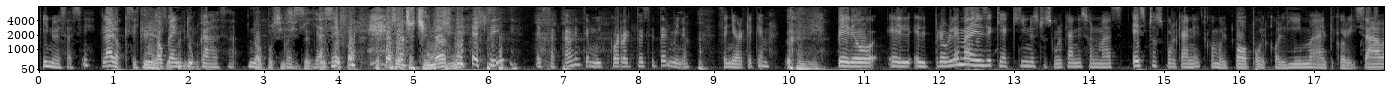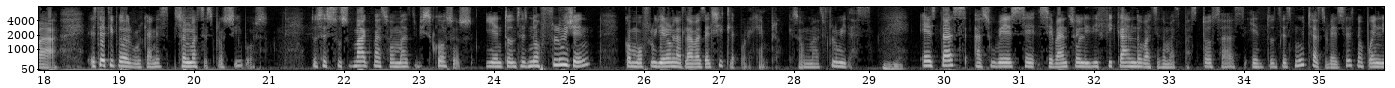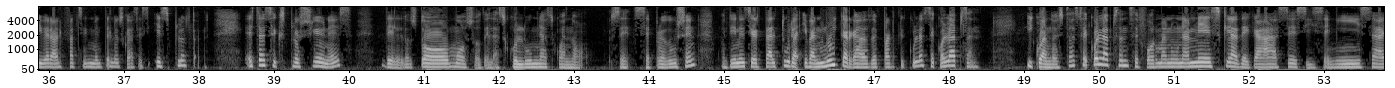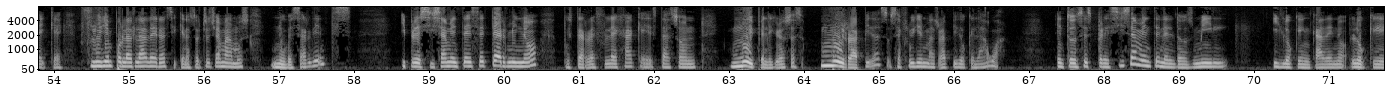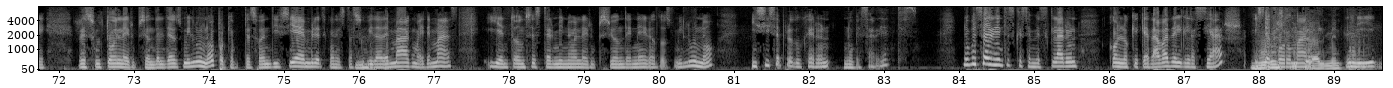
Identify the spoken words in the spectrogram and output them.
Y no es así. Claro que si te toca en tu casa. No, pues sí, pues te, ya se fue. te, pasa a chichinar, ¿no? sí, exactamente, muy correcto ese término, señor que quema. Pero el, el problema es de que aquí nuestros volcanes son más, estos volcanes como el Popo, el Colima, el Picorizaba, este tipo de volcanes son más explosivos. Entonces sus magmas son más viscosos y entonces no fluyen como fluyeron las lavas del Chitle, por ejemplo, que son más fluidas. Estas a su vez se, se, van solidificando, van siendo más pastosas y entonces muchas veces no pueden liberar fácilmente los gases y explotan. Estas explosiones de los domos o de las columnas cuando se, se producen, cuando tienen cierta altura y van muy cargadas de partículas, se colapsan y cuando estas se colapsan se forman una mezcla de gases y ceniza y que fluyen por las laderas y que nosotros llamamos nubes ardientes. Y precisamente ese término pues te refleja que estas son muy peligrosas, muy rápidas, o sea, fluyen más rápido que el agua. Entonces, precisamente en el 2000 y lo que encadenó, lo que resultó en la erupción del 2001, porque empezó en diciembre con esta subida de magma y demás, y entonces terminó en la erupción de enero 2001, y sí se produjeron nubes ardientes. Nubes ardientes que se mezclaron con lo que quedaba del glaciar y se formaron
